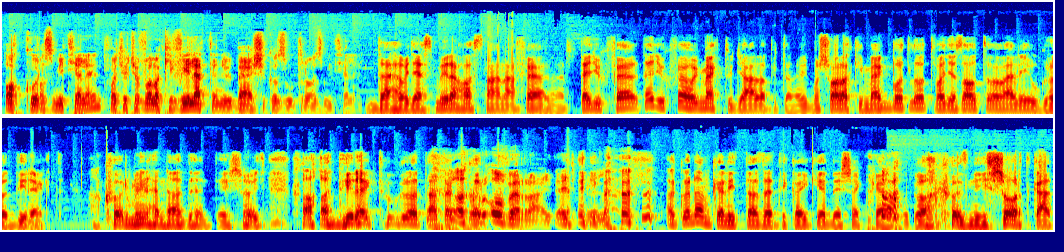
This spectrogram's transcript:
akkor az mit jelent, vagy hogyha valaki véletlenül beesik az útra, az mit jelent. De hogy ezt mire használná fel? Mert tegyük fel, tegyük fel, hogy meg tudja állapítani, hogy most valaki megbotlott, vagy az autó mellé ugrott direkt akkor mi lenne a döntés, hogy ha direkt ugrott, hát akkor... Akkor override, egyből. akkor nem kell itt az etikai kérdésekkel foglalkozni, shortcut.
